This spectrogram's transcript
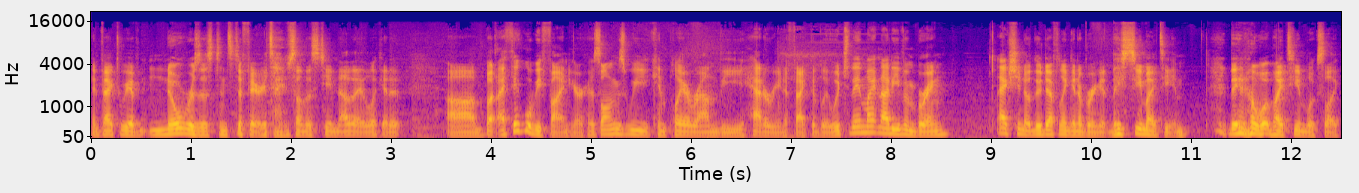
In fact, we have no resistance to Fairy types on this team now that I look at it. Um, but I think we'll be fine here, as long as we can play around the Hatterene effectively, which they might not even bring. Actually, no, they're definitely going to bring it. They see my team. They know what my team looks like.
